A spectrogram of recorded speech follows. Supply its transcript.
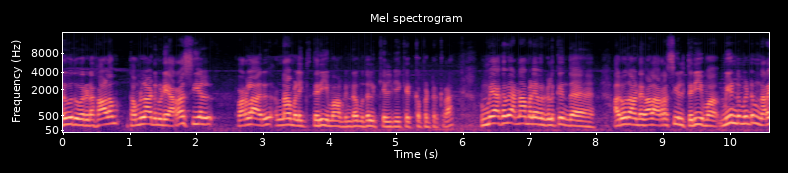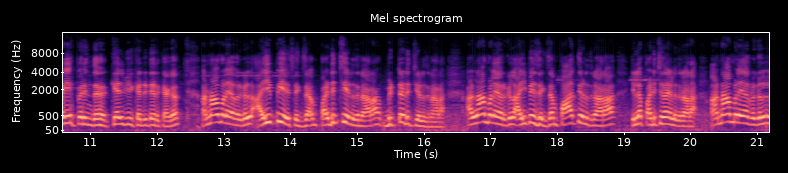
அறுபது வருட காலம் தமிழ்நாட்டினுடைய அரசியல் வரலாறு அண்ணாமலைக்கு தெரியுமா அப்படின்ற முதல் கேள்வியை கேட்கப்பட்டிருக்கிறார். உண்மையாகவே அண்ணாமலை அவர்களுக்கு இந்த அறுபது ஆண்டு கால அரசியல் தெரியுமா? மீண்டும் மீண்டும் நிறைய பேர் இந்த கேள்வியை கேட்டுகிட்டே இருக்காங்க. அண்ணாமலை அவர்கள் ஐபிஎஸ் எக்ஸாம் படித்து எழுதினாரா? பிட்டடிச்சு எழுதினாரா? அண்ணாமலை அவர்கள் ஐபிஎஸ் எக்ஸாம் பார்த்து எழுதினாரா? இல்லை படித்து தான் எழுதினாரா? அண்ணாமலை அவர்கள்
